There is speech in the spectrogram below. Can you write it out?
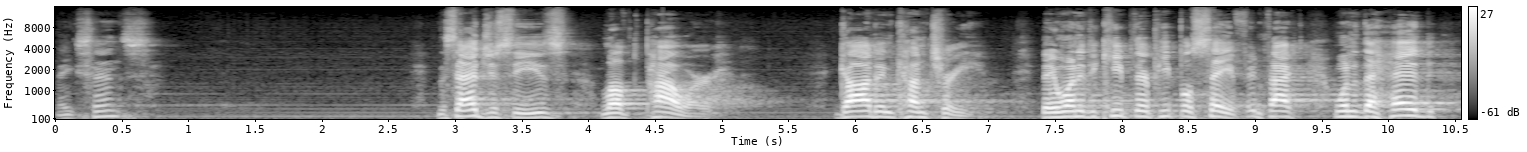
Make sense? The Sadducees loved power, God and country. They wanted to keep their people safe. In fact, one of the head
